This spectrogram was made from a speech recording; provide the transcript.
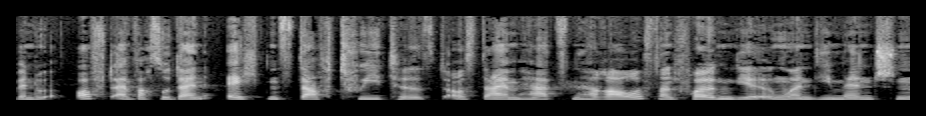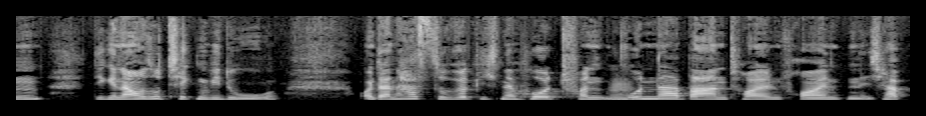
wenn du oft einfach so deinen echten Stuff tweetest aus deinem Herzen heraus, dann folgen dir irgendwann die Menschen, die genauso ticken wie du. Und dann hast du wirklich eine Hood von mhm. wunderbaren, tollen Freunden. Ich habe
